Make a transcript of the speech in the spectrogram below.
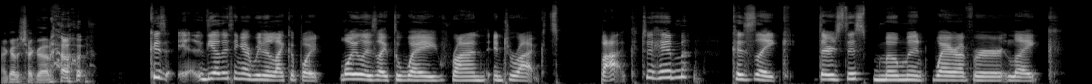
I gotta check that out. because uh, the other thing i really like about Loial is like the way rand interacts back to him because like there's this moment wherever like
